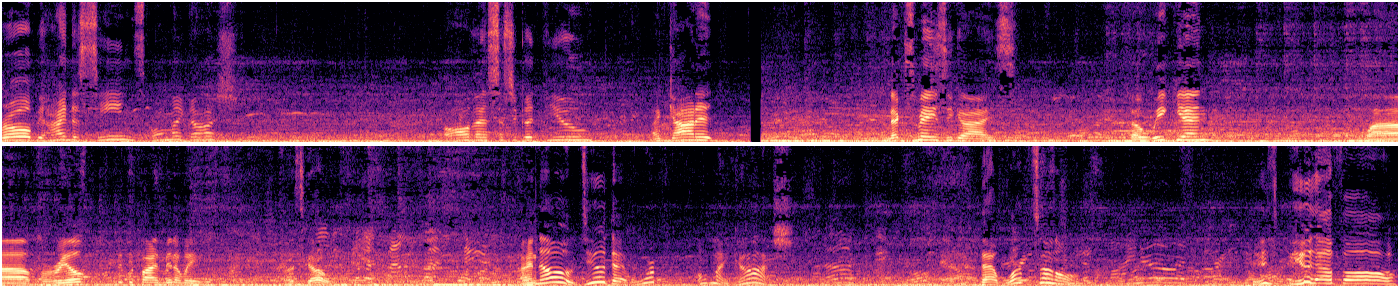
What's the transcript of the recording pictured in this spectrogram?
Bro, behind the scenes. Oh my gosh. Oh, that's such a good view. I got it. Next maze, you guys. The Weeknd. Wow, for real? 55 minute wait. Let's go. I know, dude, that warp. Oh my gosh. That warp tunnel. It's beautiful.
